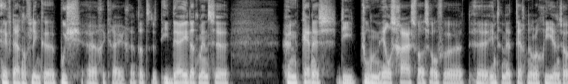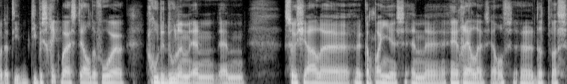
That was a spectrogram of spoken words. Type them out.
heeft daar een flinke push uh, gekregen. Dat het idee dat mensen hun kennis, die toen heel schaars was over uh, internettechnologie en zo, dat die, die beschikbaar stelden voor goede doelen en, en sociale uh, campagnes en, en rellen zelfs. dat was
